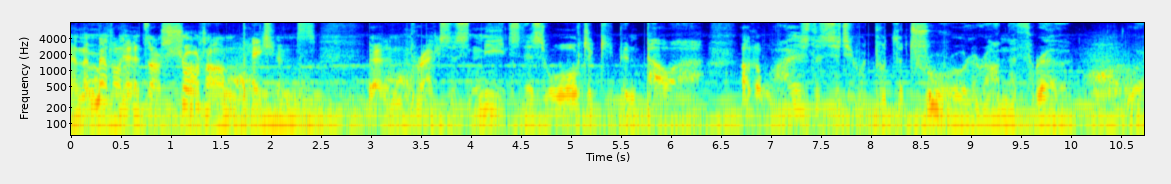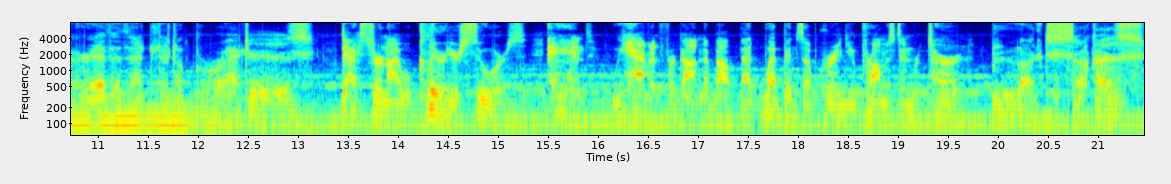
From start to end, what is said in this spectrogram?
And the Metalheads are short on patience. Baron Praxis needs this war to keep in power. Otherwise, the city would put the true ruler on the throne, wherever that little brat is. Daxter and I will clear your sewers. And we haven't forgotten about that weapons upgrade you promised in return. Bloodsuckers.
